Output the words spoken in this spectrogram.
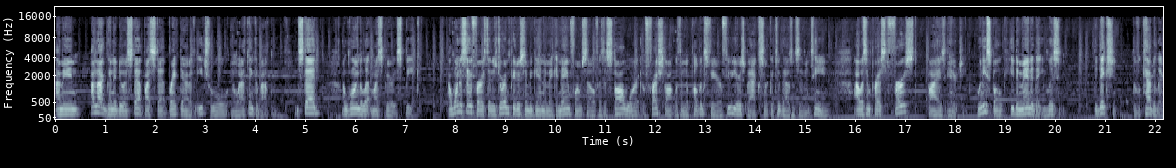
I mean I'm not going to do a step by step breakdown of each rule and what I think about them. Instead, I'm going to let my spirit speak. I want to say first that as Jordan Peterson began to make a name for himself as a stalwart of fresh thought within the public sphere a few years back, circa 2017, I was impressed first by his energy. When he spoke, he demanded that you listen. The diction, the vocabulary,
